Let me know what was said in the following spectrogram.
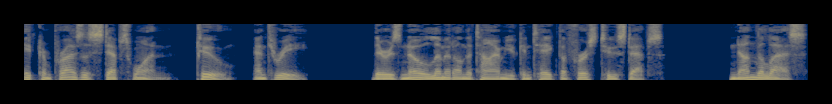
It comprises steps 1, 2, and 3. There is no limit on the time you can take the first two steps. Nonetheless,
